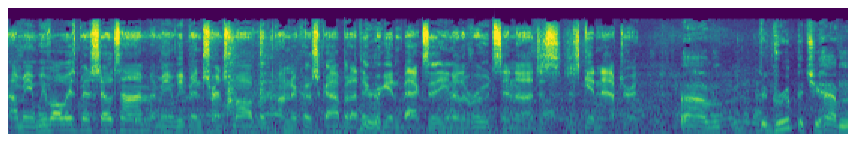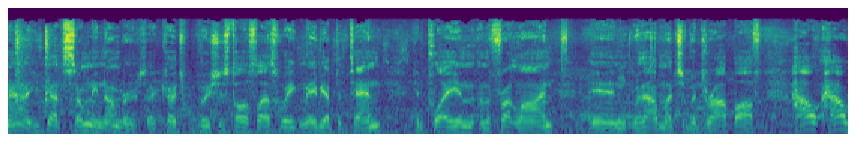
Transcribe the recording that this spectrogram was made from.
I mean, we've always been Showtime. I mean, we've been trench mob with under Coach Scott, but I think we're getting back to, you know, the roots and uh, just, just getting after it. Um, the group that you have now, you've got so many numbers. Uh, Coach Bush just told us last week, maybe up to 10 can play in, on the front line and without much of a drop off. How, how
